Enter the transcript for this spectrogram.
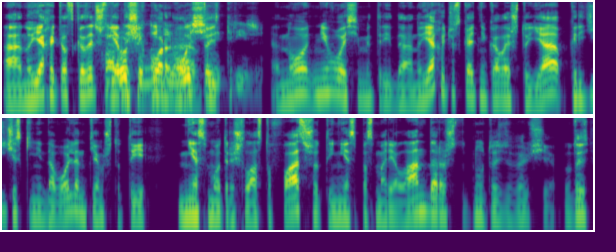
А, но я хотел сказать, что я до Хороший, сих но пор... не э, то 8 есть, и 3 же. Но не 8,3, да. Но я хочу сказать, Николай, что я критически недоволен тем, что ты не смотришь Last of Us, что ты не посмотрел Андера, что, ну, то есть вообще. Ну, то есть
